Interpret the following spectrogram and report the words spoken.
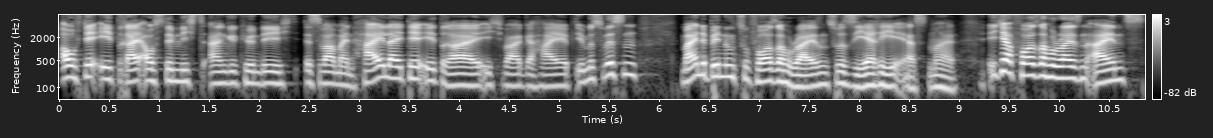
auf der E3 aus dem Nichts angekündigt. Es war mein Highlight der E3. Ich war gehypt. Ihr müsst wissen, meine Bindung zu Forza Horizon, zur Serie erstmal. Ich habe Forza Horizon 1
